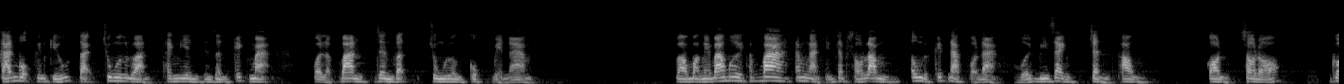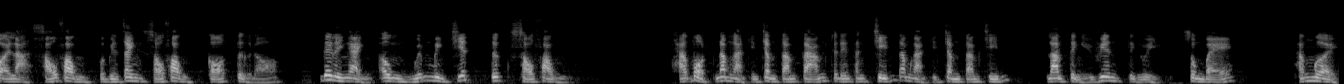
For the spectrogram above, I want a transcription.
cán bộ nghiên cứu tại Trung ương Đoàn Thanh niên Nhân dân Cách mạng, gọi là Ban Dân vận Trung ương Cục miền Nam. Vào ngày 30 tháng 3 năm 1965, ông được kết nạp vào đảng với bí danh Trần Phong, còn sau đó gọi là Sáu Phong và biệt danh Sáu Phong có từ đó. Đây là hình ảnh ông Nguyễn Minh Chiết tức Sáu Phong. Tháng 1 năm 1988 cho đến tháng 9 năm 1989 làm tỉnh ủy viên tỉnh ủy Sông Bé. Tháng 10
